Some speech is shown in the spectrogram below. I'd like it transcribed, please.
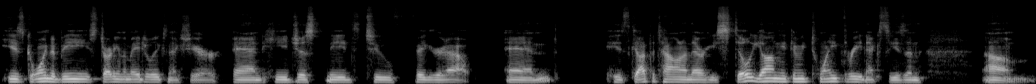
he's going to be starting the major leagues next year, and he just needs to figure it out. And he's got the talent in there. He's still young. He's going to be 23 next season. Um,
